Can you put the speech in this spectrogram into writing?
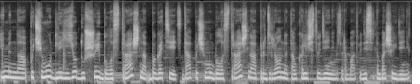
именно почему для ее души было страшно богатеть, да, почему было страшно определенное там количество денег зарабатывать, действительно больших денег.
